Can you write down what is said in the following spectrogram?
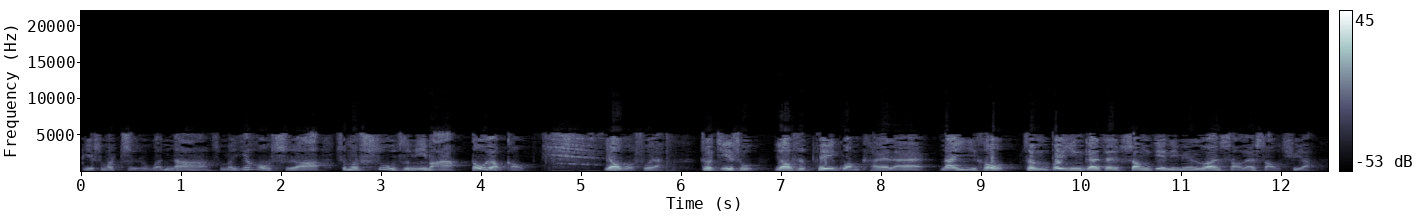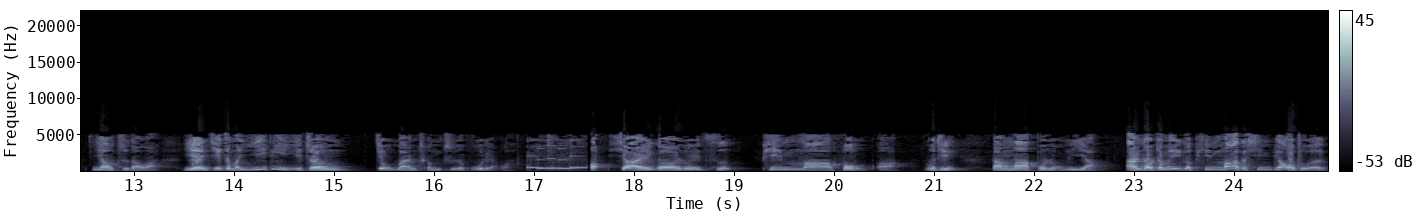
比什么指纹呐、什么钥匙啊、什么数字密码啊都要高。要我说呀，这技术要是推广开来，那以后真不应该在商店里面乱扫来扫去啊！你要知道啊，眼睛这么一闭一睁。就完成支付了啊！好，下一个瑞慈拼妈风啊！如今当妈不容易啊，按照这么一个拼妈的新标准，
